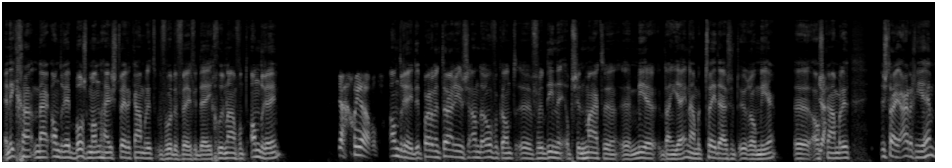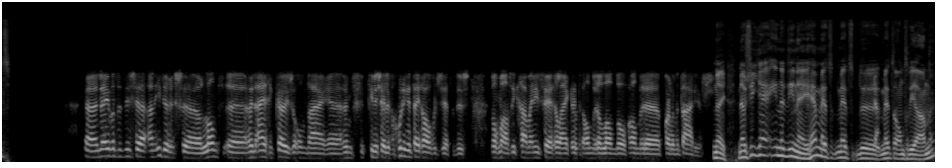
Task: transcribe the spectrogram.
En ik ga naar André Bosman. Hij is Tweede Kamerlid voor de VVD. Goedenavond, André. Ja, goedenavond. André, de parlementariërs aan de overkant eh, verdienen op Sint Maarten eh, meer dan jij. Namelijk 2000 euro meer eh, als Ja. Kamerlid. Dan sta je aardig in je hemd. Eh, nee, want het is eh, aan ieders eh, land hun eigen keuze om daar hun fi- financiële vergoedingen tegenover te zetten. Dus nogmaals, ik ga mij niet vergelijken met andere landen of andere parlementariërs. Nee. Nou zit jij in het diner hè, met, met, de, met de Antillianen,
